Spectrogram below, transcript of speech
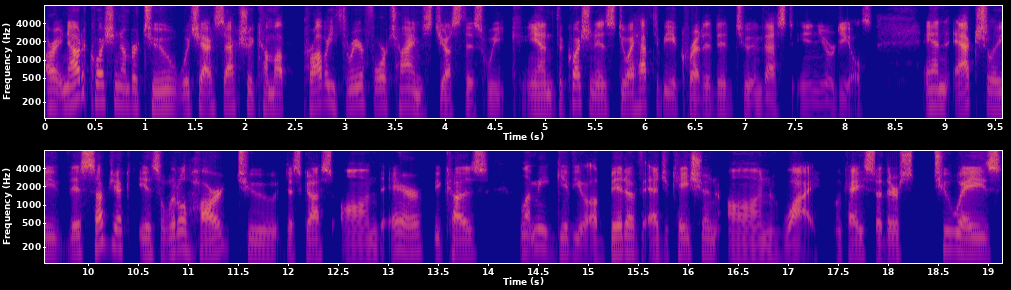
All right, now to question number two, which has actually come up probably three or four times just this week. And the question is Do I have to be accredited to invest in your deals? And actually, this subject is a little hard to discuss on the air because let me give you a bit of education on why. Okay, so there's two ways,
